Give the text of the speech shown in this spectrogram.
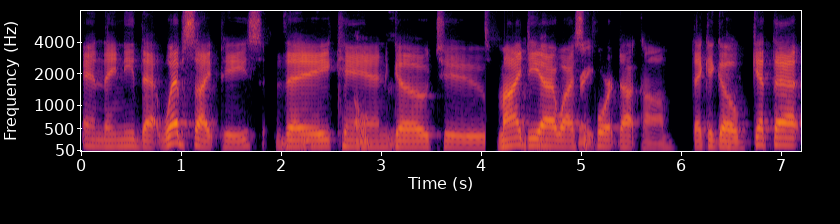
and they need that website piece, mm-hmm. they oh, can oh, go to mydiysupport.com. They could go get that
